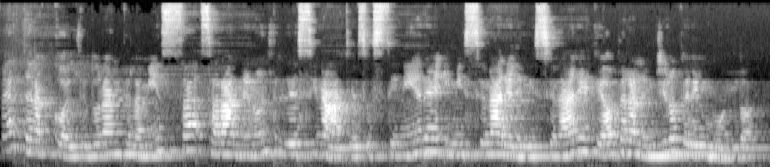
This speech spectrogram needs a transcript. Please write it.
Offerte raccolte durante la messa saranno inoltre destinate a sostenere i missionari e le missionarie che operano in giro per il mondo.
